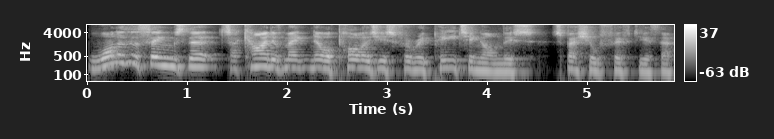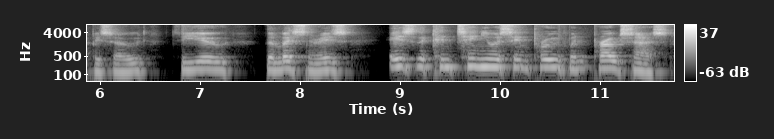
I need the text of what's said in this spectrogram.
One of the things that I kind of make no apologies for repeating on this special 50th episode to you, the listener, is, is the continuous improvement process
